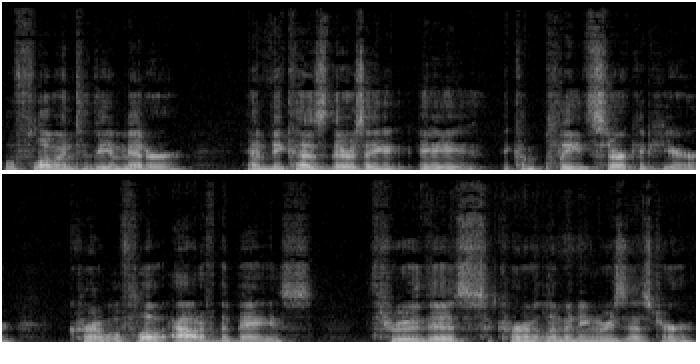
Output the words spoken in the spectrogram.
will flow into the emitter, and because there's a, a, a, complete circuit here, current will flow out of the base through this current limiting resistor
